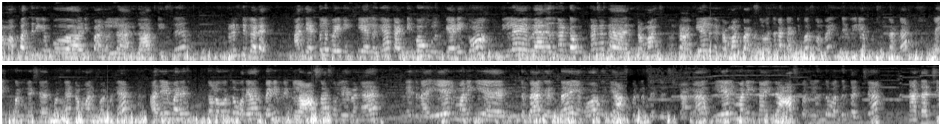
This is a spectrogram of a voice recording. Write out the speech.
ஆமாம் பத்திரிக்கை போ அடிப்பாங்கல்ல அந்த ஆஃபீஸு பிரிண்ட் கடை. அந்த இடத்துல போய் நீங்கள் கேளுங்க. கண்டிப்பாக உங்களுக்கு கிடைக்கும். இல்லை வேறு எதுனா டவுட்னா கமெண்ட் கேளுங்க. கமெண்ட் பாக்ஸில் வந்து நான் கண்டிப்பாக சொல்கிறேன் இந்த வீடியோ பிடிச்சிருந்தாக்கா லைக் பண்ணுங்கள் ஷேர் பண்ணுங்கள் கமெண்ட் பண்ணுங்கள் அதே மாதிரி இதில் வந்து ஒரே ஒரு பெனிஃபிட் லாஸ்ட்டாக சொல்லிடுறேங்க. நேற்று நான் ஏழு மணிக்கு இந்த பேக் எடுத்தேன். எங்கள் ஓரத்துக்கு ஹாஸ்பிட்டலில் சேர்த்து வச்சுருக்காங்க ஏழு மணிக்கு நான் இந்த ஹாஸ்பிட்டல்லேருந்து வந்து தைச்சேன். நான் தச்சு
